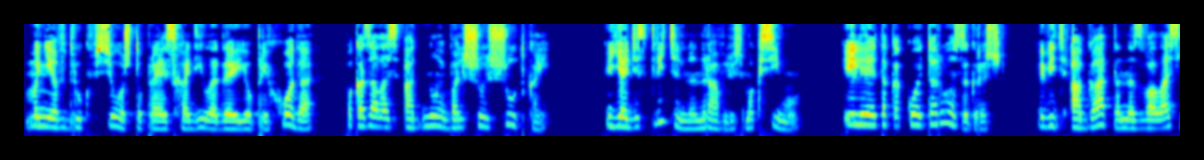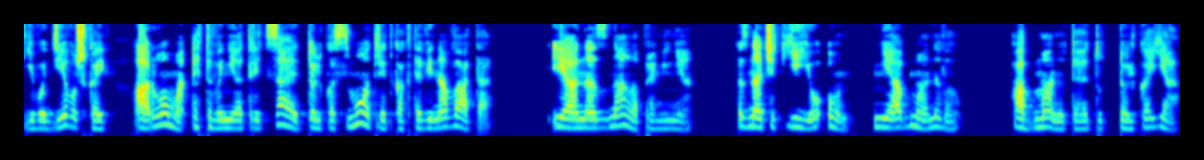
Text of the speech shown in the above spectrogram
Мне вдруг все, что происходило до ее прихода, показалось одной большой шуткой. Я действительно нравлюсь Максиму? Или это какой-то розыгрыш? Ведь Агата назвалась его девушкой, а Рома этого не отрицает, только смотрит как-то виновато. И она знала про меня. Значит, ее он не обманывал. Обманутая тут только я.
